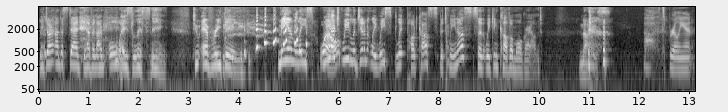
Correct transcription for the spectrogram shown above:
You don't understand, Gavin. I'm always listening to everything. Me and Lee, sp- we, Well- act- we legitimately we split podcasts between us so that we can cover more ground. nice. Oh, that's brilliant.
